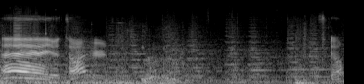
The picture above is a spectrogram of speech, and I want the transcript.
Hey, you're tired. Let's go.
